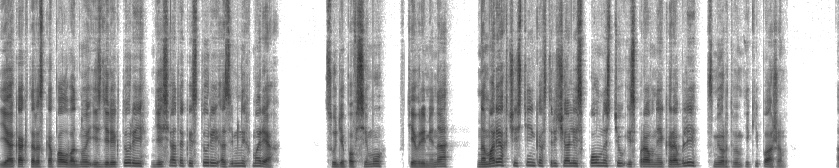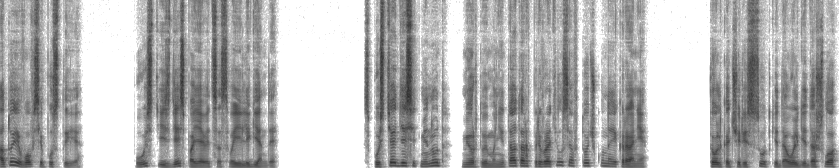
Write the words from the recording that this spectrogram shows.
Я как-то раскопал в одной из директорий десяток историй о земных морях. Судя по всему, в те времена на морях частенько встречались полностью исправные корабли с мертвым экипажем, а то и вовсе пустые. Пусть и здесь появятся свои легенды. Спустя 10 минут мертвый монитатор превратился в точку на экране. Только через сутки до Ольги дошло,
